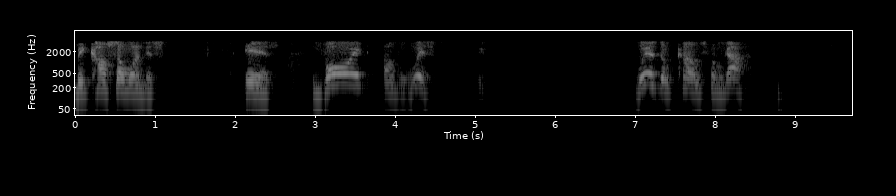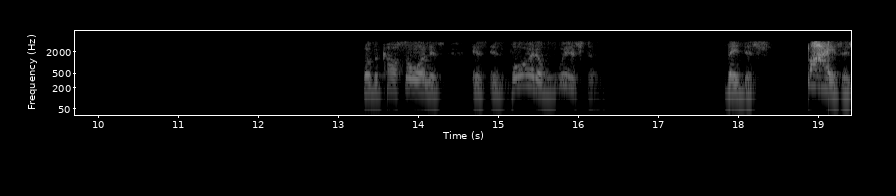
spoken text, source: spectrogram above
Because someone dis- is void of wisdom. Wisdom comes from God. But because someone is, is, is void of wisdom, they despises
